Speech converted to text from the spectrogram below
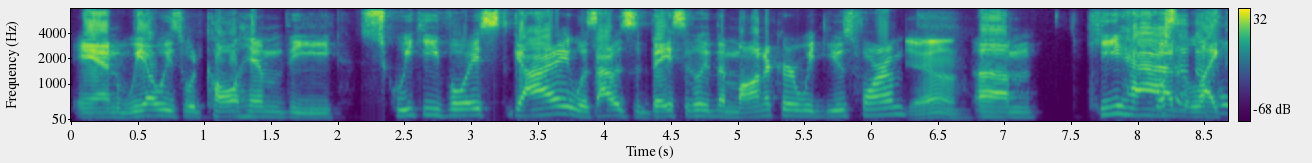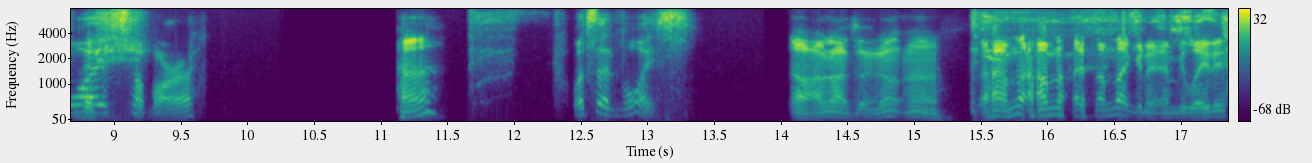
and we always would call him the squeaky voiced guy. Was that was basically the moniker we'd use for him? Yeah. Um, he What's had that like the voice, sh- Samara? Huh? What's that voice? Oh, I'm not. Uh, I'm not. I'm not. I'm not gonna emulate it.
